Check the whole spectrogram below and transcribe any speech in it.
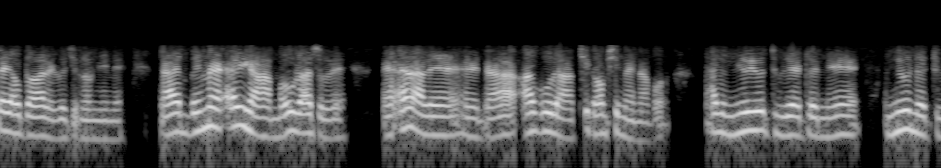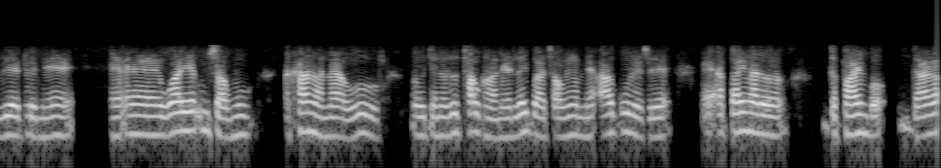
သက်ရောက်သွားတယ်လို့ ကျနော်မြင်တယ်။ဒါပေမဲ့ အဲဒီဟာ မဟုတ်လားဆိုလည်း အဲဒါလည်း အားကိုးတာ ဖြစ်ကောင်းဖြစ်နိုင်တာပေါ့။အဲလို မျိုးရိုးတူတဲ့အတွက်နဲ့ အမျိုးအနွယ်တူတဲ့အတွက်နဲ့ ဝရဲ့ ဦးဆောင်မှု အခန်းကဏ္ဍကိုကျနော်တို့ထောက်ခံတယ်၊လိုက်ပါဆောင်ရွက်မယ်၊အားကိုးတယ်ဆိုတဲ့အပိုင်းကတော့တပိုင်းပေါ့။ဒါက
